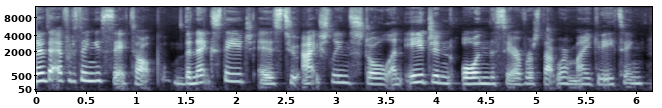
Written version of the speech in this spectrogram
Now that everything is set up, the next stage is to actually install an agent on the servers that we're migrating.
